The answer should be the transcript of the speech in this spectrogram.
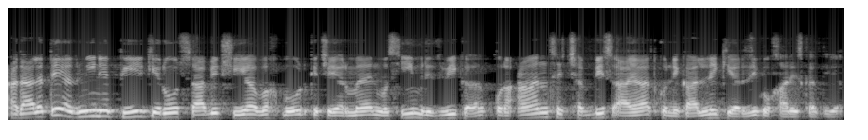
अदालत अजमी ने पीर के रोज़ सबक शिया वक्फ बोर्ड के चेयरमैन वसीम रिजवी का कुरान से 26 आयात को निकालने की अर्जी को खारिज कर दिया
